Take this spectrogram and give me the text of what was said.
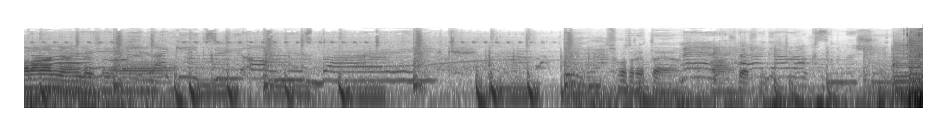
편안한 여행 되세요. 수고들 했다, 야. Sugar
